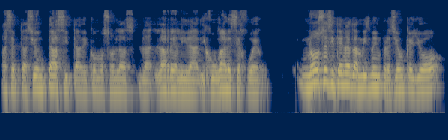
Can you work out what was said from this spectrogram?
aceptación tácita de cómo son las, la, realidad y jugar ese juego. No sé si tengas la misma impresión que yo,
